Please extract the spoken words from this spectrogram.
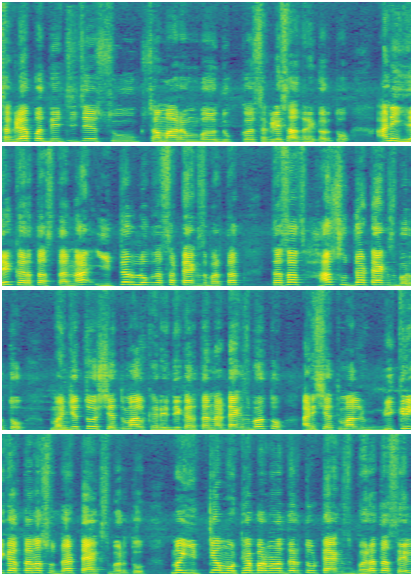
सगळ्या पद्धतीचे सुख समारंभ दुःख सगळे साजरे करतो. आणि हे करत असताना इतर लोक जसा टॅक्स भरतात तसाच हा सुद्धा टॅक्स भरतो. म्हणजे तो शेतमाल खरेदी करताना टॅक्स भरतो आणि शेतमाल विक्री करताना सुद्धा टॅक्स भरतो. मग इतक्या मोठ्या प्रमाणात जर तो टॅक्स भरत असेल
